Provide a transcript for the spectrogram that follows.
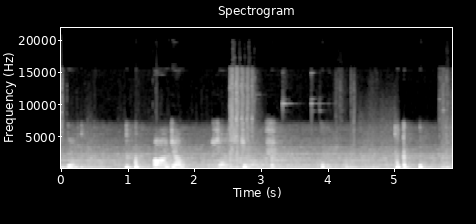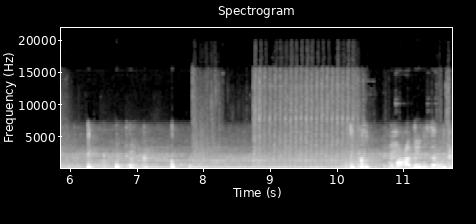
Gidelim. Aa cam. Güzel sıçramış. Ha denizde vurdum.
